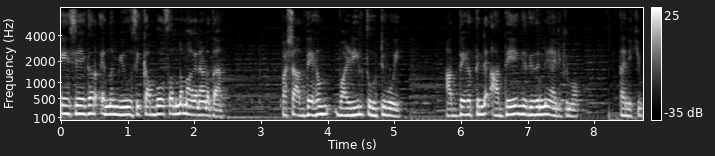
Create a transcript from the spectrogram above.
കെ ശേഖർ എന്ന മ്യൂസിക് കമ്പോസറിന്റെ മകനാണ് താൻ. പക്ഷെ അദ്ദേഹം വഴിയിൽ തോറ്റുപോയി. അദ്ദേഹത്തിന്റെ അതേ ഗതി തന്നെ ആയിരിക്കുമോ തനിക്കും.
